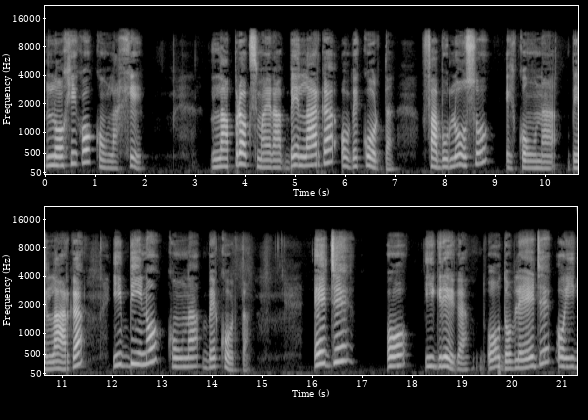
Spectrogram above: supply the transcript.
lógico con la G. La próxima era B larga o B corta. Fabuloso es con una B larga y vino con una B corta. Ella o Y o doble L o Y.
